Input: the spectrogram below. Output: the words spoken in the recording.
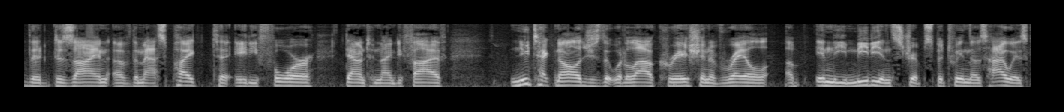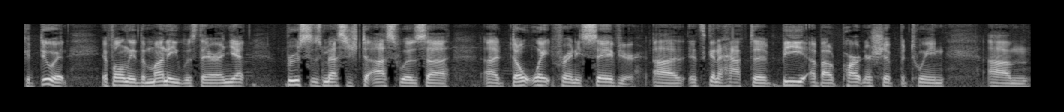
the design of the Mass Pike to 84 down to 95 new technologies that would allow creation of rail in the median strips between those highways could do it if only the money was there. And yet, Bruce's message to us was uh, uh, don't wait for any savior. Uh, it's going to have to be about partnership between um,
